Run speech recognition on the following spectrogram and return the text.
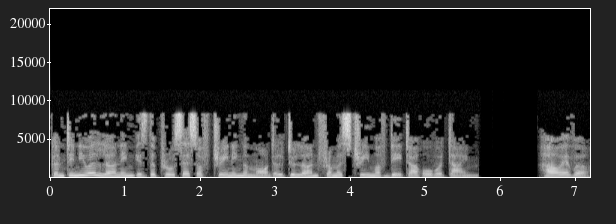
Continual learning is the process of training a model to learn from a stream of data over time. However,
